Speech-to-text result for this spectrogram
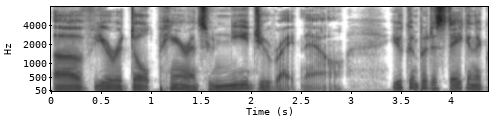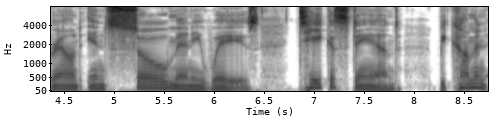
of your adult parents who need you right now. You can put a stake in the ground in so many ways. Take a stand, become an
